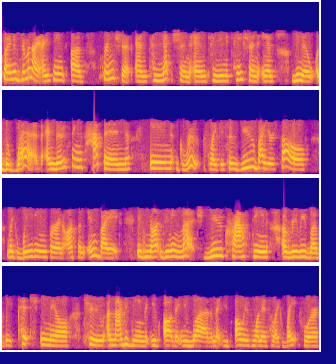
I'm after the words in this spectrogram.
sign of Gemini. I think of friendship and connection and communication and, you know, the web. And those things happen in groups. Like, so you by yourself, like waiting for an awesome invite is not doing much. You crafting a really lovely pitch email to a magazine that you've uh, that you love and that you've always wanted to like write for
